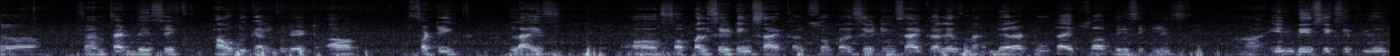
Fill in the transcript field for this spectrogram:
uh, FEMFAT basic how to calculate a fatigue life of a pulsating cycle. So pulsating cycle is there are two types of basically uh, in basics if you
